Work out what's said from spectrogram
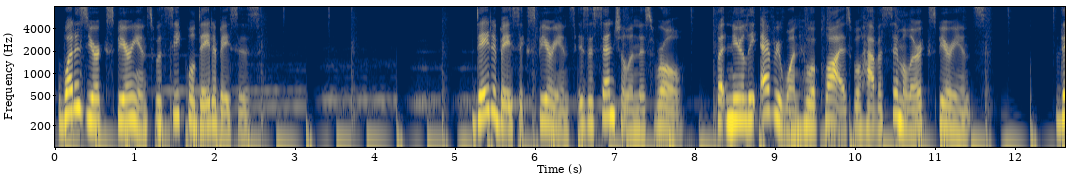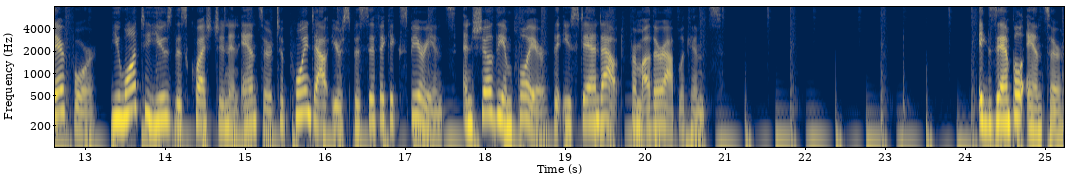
What is your experience with SQL databases? Database experience is essential in this role, but nearly everyone who applies will have a similar experience. Therefore, you want to use this question and answer to point out your specific experience and show the employer that you stand out from other applicants. Example answer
